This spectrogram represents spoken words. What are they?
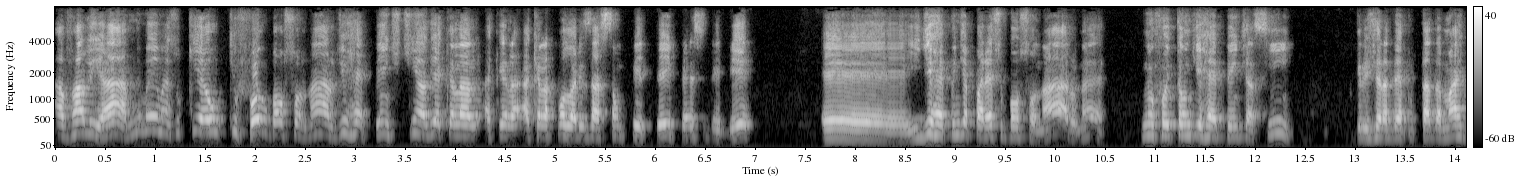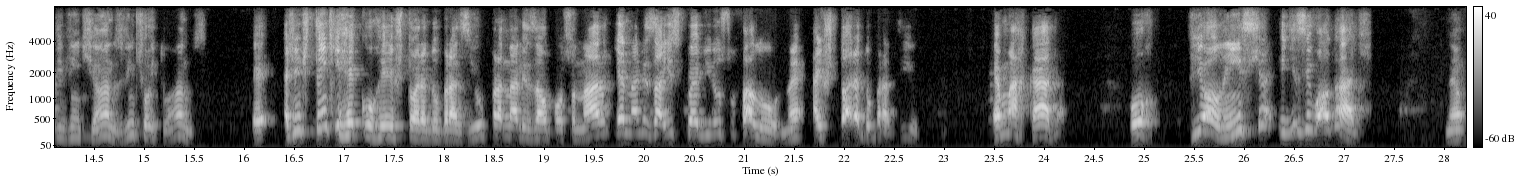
avaliar, mas o que é o que foi o Bolsonaro? De repente tinha ali aquela, aquela, aquela polarização PT e PSDB, é, e de repente aparece o Bolsonaro, né? Não foi tão de repente assim, porque ele já era deputado há mais de 20 anos, 28 anos. É, a gente tem que recorrer à história do Brasil para analisar o Bolsonaro e analisar isso que o Edilson falou. Né? A história do Brasil é marcada por violência e desigualdade. Né?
